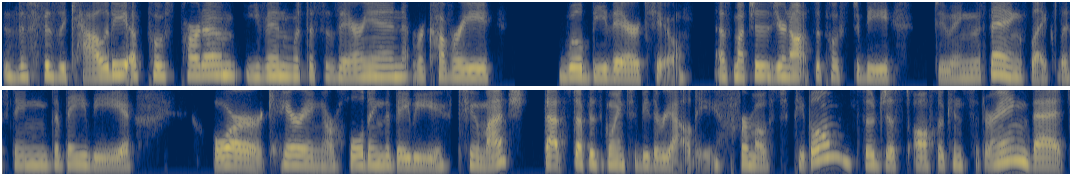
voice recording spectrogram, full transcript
the physicality of postpartum, even with the cesarean recovery, will be there too. As much as you're not supposed to be doing the things like lifting the baby or carrying or holding the baby too much, that stuff is going to be the reality for most people. So, just also considering that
